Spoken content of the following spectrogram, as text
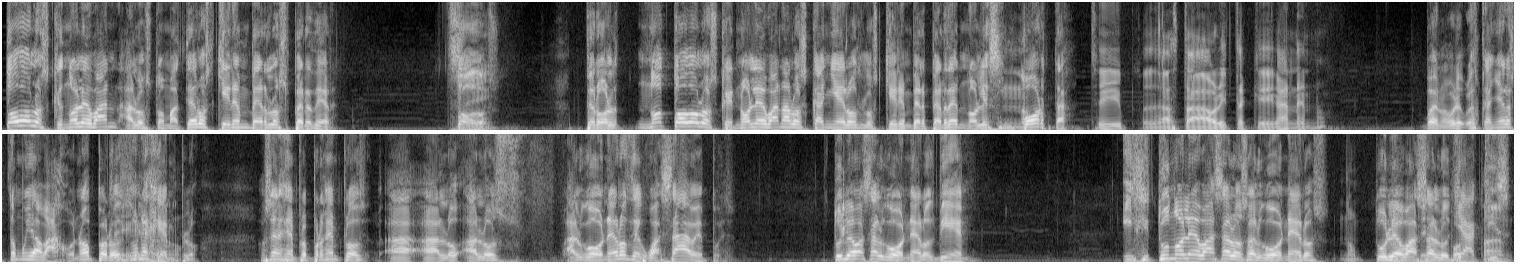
todos los que no le van a los tomateros quieren verlos perder. Todos. Sí. Pero no todos los que no le van a los cañeros los quieren ver perder, no les No. importa. Sí, pues hasta ahorita que ganen, ¿no? Bueno, los cañeros están muy abajo, ¿no? Pero Sí, es un ejemplo. O sea, ejemplo, por ejemplo, a, a lo- a los algodoneros de Guasave, pues. Tú le vas a algodoneros, bien. Y si tú no le vas a los algodoneros, No- tú le no vas a los importa- yaquis,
